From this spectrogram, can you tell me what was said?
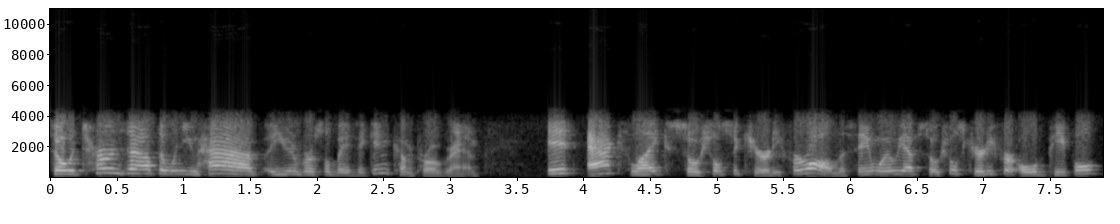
So it turns out that when you have a universal basic income program, it acts like Social Security for all. In the same way we have Social Security for old people,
